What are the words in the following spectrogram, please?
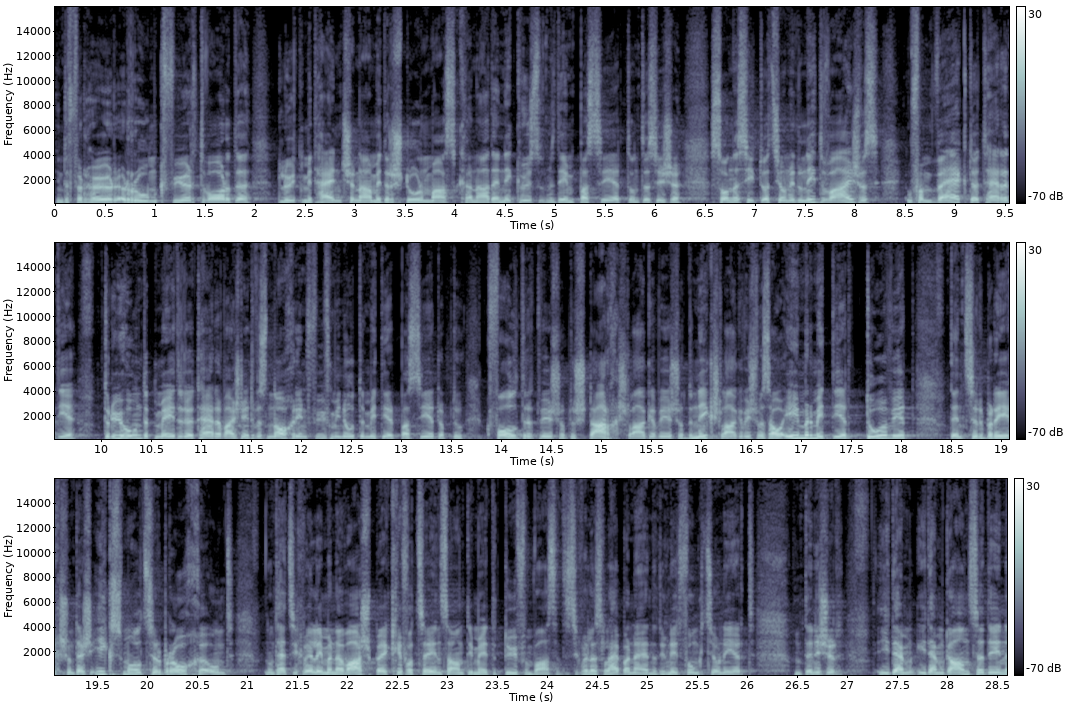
in den Verhörraum geführt worden. Die Leute mit Händchen an, mit einer Sturmmaske an. Er hat nicht gewusst, was mit ihm passiert. Und das ist so eine Situation, wenn du nicht weißt, was auf dem Weg dorthin, die 300 Meter dorthin, weißt nicht, was nachher in fünf Minuten mit dir passiert, ob du gefoltert wirst, ob du stark geschlagen wirst oder nicht geschlagen wirst, was auch immer mit dir tun wird, dann zerbrichst du. Und er ist x-mal zerbrochen und, und hat sich in einem Waschbecken von 10 cm tiefem Wasser, das sich das Leben nehmen, hat natürlich nicht funktioniert. Und dann ist er in dem, in dem Ganzen drin,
